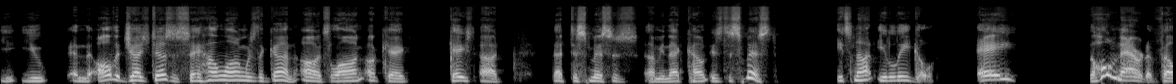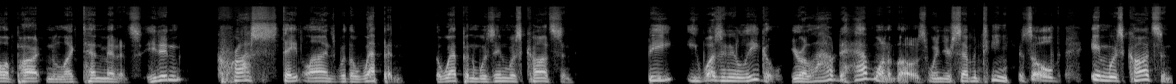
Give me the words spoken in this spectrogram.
you, you and all the judge does is say, "How long was the gun?" Oh, it's long. Okay, case uh, that dismisses. I mean, that count is dismissed. It's not illegal. A, the whole narrative fell apart in like ten minutes. He didn't cross state lines with a weapon. The weapon was in Wisconsin. B, he wasn't illegal. You're allowed to have one of those when you're 17 years old in Wisconsin.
